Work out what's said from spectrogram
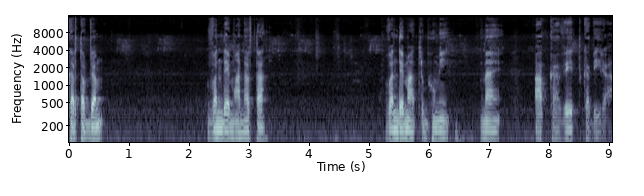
कर्तव्यम, वंदे मानवता, वंदे मातृभूमि, मैं आपका वेद कबीरा।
